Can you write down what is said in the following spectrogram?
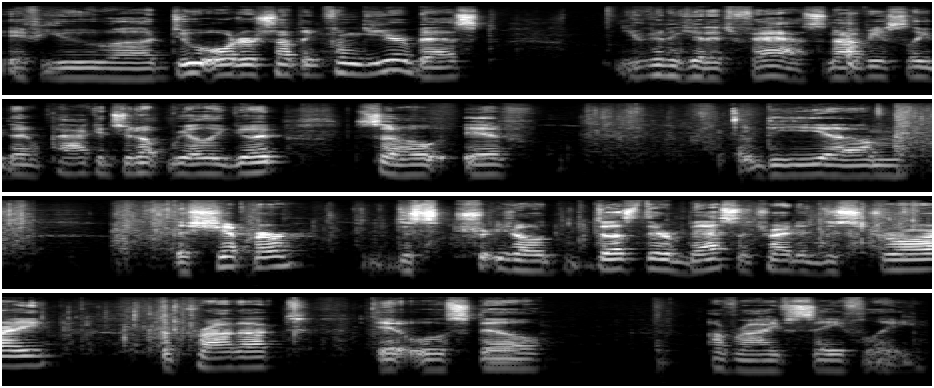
If you uh, do order something from GearBest, you're going to get it fast. And obviously they'll package it up really good. So if the um, the shipper just you know, does their best to try to destroy the product, it will still arrive safely.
